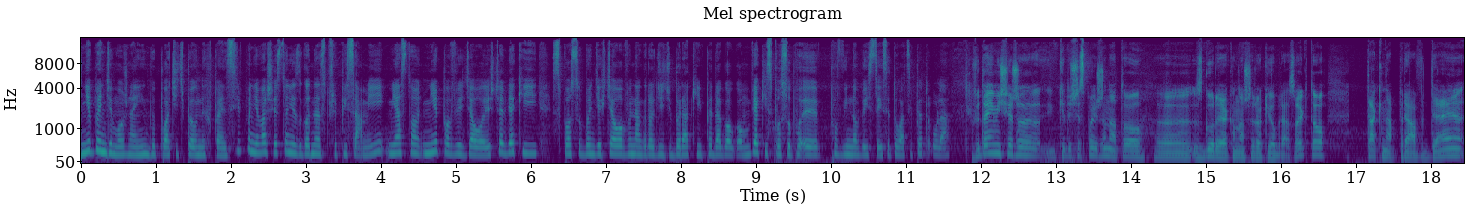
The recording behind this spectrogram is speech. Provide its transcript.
nie będzie można im wypłacić pełnych pensji, ponieważ jest to niezgodne z przepisami. Miasto nie powiedziało jeszcze, w jaki sposób będzie chciało wynagrodzić braki pedagogom, w jaki sposób y, powinno wyjść z tej sytuacji. Piotr Ula. Wydaje mi się, że kiedy się spojrzy na to e, z góry jako na szeroki obrazek, to tak naprawdę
